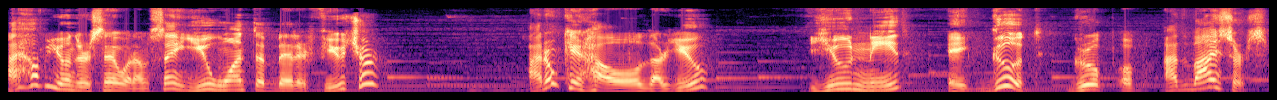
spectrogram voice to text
I hope you understand what I'm saying. You want a better future? I don't care how old are you. You need a good group of advisors.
